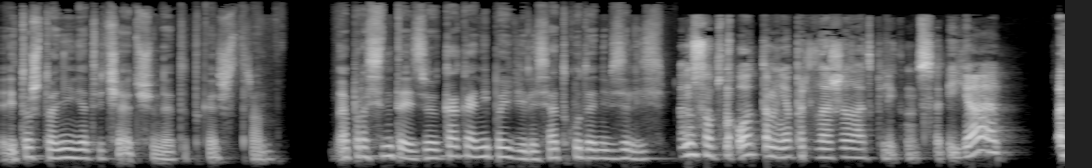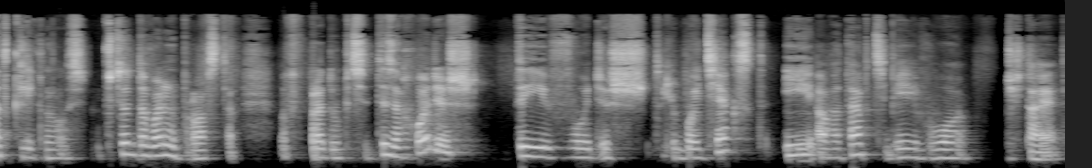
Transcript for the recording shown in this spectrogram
И то, что они не отвечают еще на это, это, конечно, странно. А про синтезию, как они появились, откуда они взялись? Ну, собственно, Отто мне предложила откликнуться. И я откликнулась. Все довольно просто в продукте. Ты заходишь, ты вводишь любой текст, и аватар тебе его читает.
